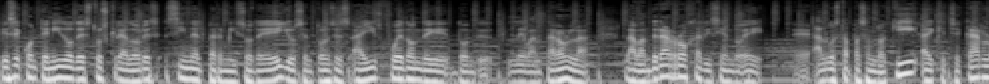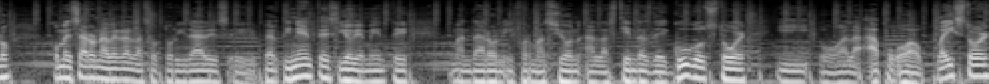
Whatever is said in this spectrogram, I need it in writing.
ese contenido de estos creadores sin el permiso de ellos. Entonces ahí fue donde, donde levantaron la, la bandera roja diciendo, hey, eh, algo está pasando aquí, hay que checarlo. Comenzaron a ver a las autoridades eh, pertinentes y obviamente mandaron información a las tiendas de Google Store y o a la Apple o a Play Store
